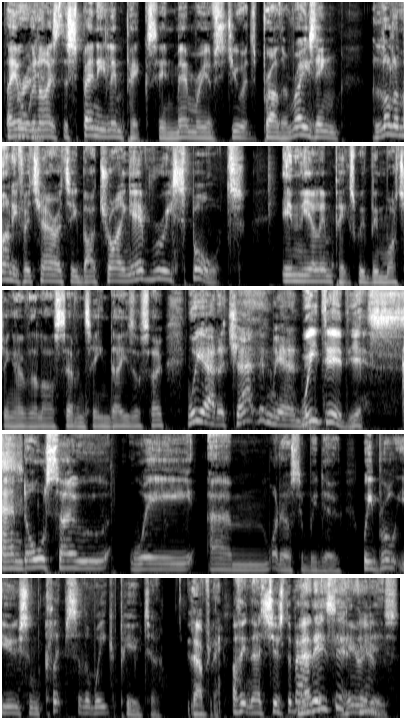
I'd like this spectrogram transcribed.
They Brilliant. organised the Spenny Olympics in memory of Stuart's brother, raising a lot of money for charity by trying every sport in the Olympics we've been watching over the last 17 days or so. We had a chat, didn't we, Andy? We did, yes. And also, we, um, what else did we do? We brought you some clips of the week, Pewter. Lovely. I think that's just about That it. is it, Here it yeah. is.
